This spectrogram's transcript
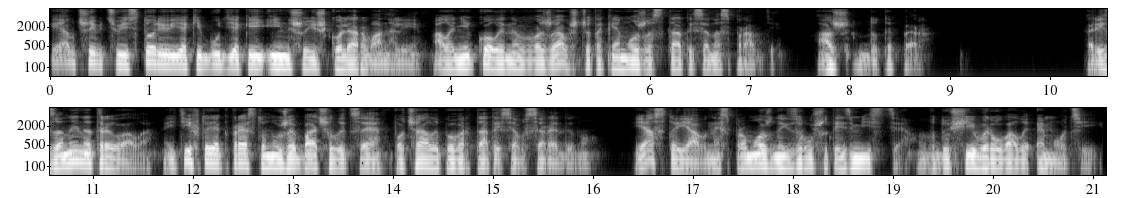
Я вчив цю історію, як і будь-який інший школяр в Англії, але ніколи не вважав, що таке може статися насправді аж дотепер. Різанина тривала, і ті, хто як Престон уже бачили це, почали повертатися всередину. Я стояв, неспроможний зрушити з місця, в душі вирували емоції.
